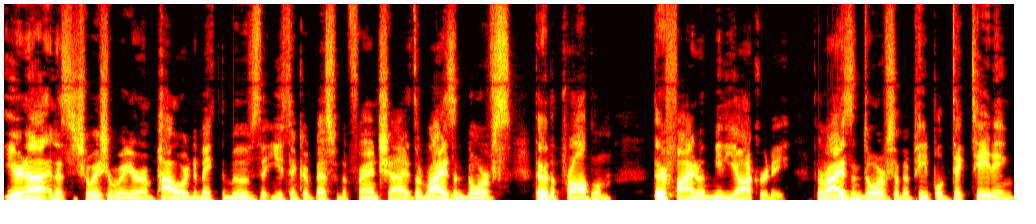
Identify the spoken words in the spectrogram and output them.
you're not in a situation where you're empowered to make the moves that you think are best for the franchise. The Reisendorfs, they're the problem. They're fine with mediocrity. The Reisendorfs are the people dictating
